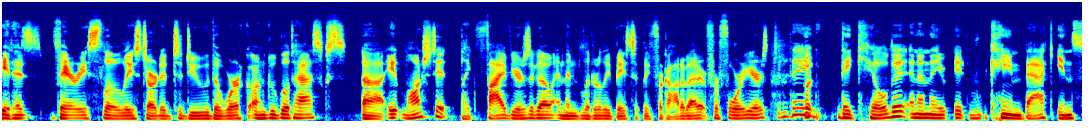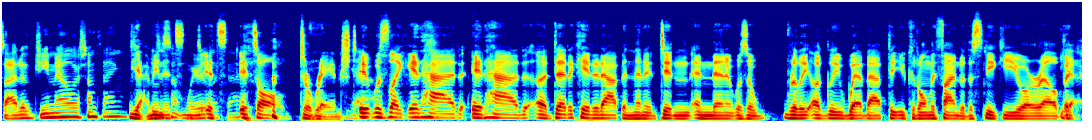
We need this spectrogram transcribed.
it has very slowly started to do the work on Google Tasks. Uh, it launched it like five years ago and then literally basically forgot about it for four years. Didn't They but they killed it and then they it came back inside of Gmail or something. Yeah, I mean it's weird it's like it's all deranged. It was like it had it had a dedicated app and then it didn't, and then it was a really ugly web app that you could only find with a sneaky URL. But Yeah.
